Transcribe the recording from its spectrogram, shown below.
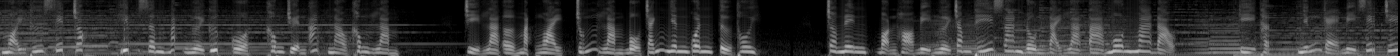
Mọi thứ xếp chóc Hiếp dâm bắt người cướp của, Không chuyện ác nào không làm. Chỉ là ở mặt ngoài, Chúng làm bộ tránh nhân quân tử thôi cho nên bọn họ bị người trong thế gian đồn đại là tà môn ma đạo. Kỳ thật, những kẻ bị giết chết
